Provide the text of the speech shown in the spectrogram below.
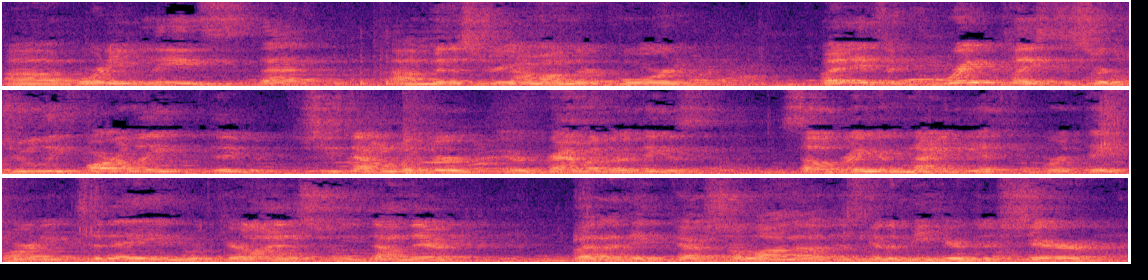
uh, Gordy leads that uh, ministry. I'm on their board. But it's a great place to serve. Julie Farley, she's down with her, her grandmother, I think, is celebrating her 90th birthday party today in North Carolina, so she's down there but I think uh, is going to be here to share.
